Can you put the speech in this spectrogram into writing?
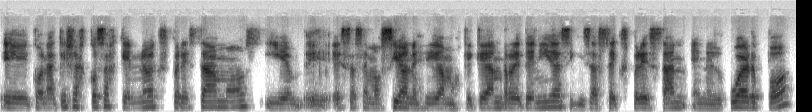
eh, con aquellas cosas que no expresamos y em, eh, esas emociones, digamos, que quedan retenidas y quizás se expresan en el cuerpo.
